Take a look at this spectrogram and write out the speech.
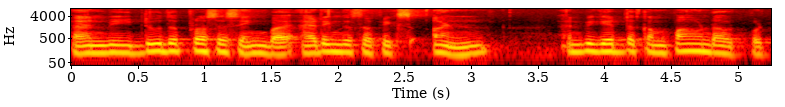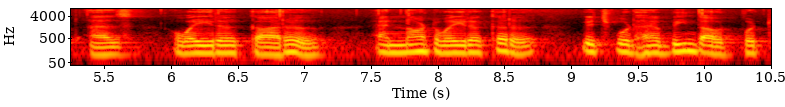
and we do the processing by adding the suffix an, and we get the compound output as Vairakara and not Vairakara, which would have been the output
